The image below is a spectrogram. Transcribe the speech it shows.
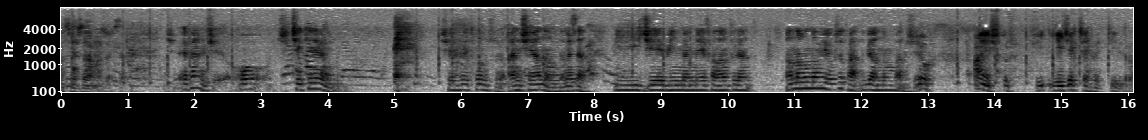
Aleyhisselam Hazretleri. Şey, Efendim şey, o çekinirim. Şehvet konusu. Hani şey anlamında mesela bir yiyeceğe bilmem neye falan filan anlamında mı yoksa farklı bir anlamı var mı? Şey yok. Aynı şeydir. Y- Yiyecek şehvet değildir o.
